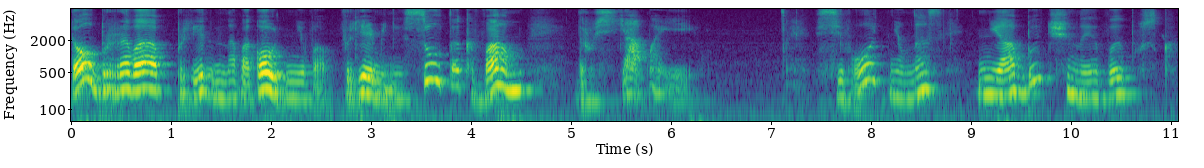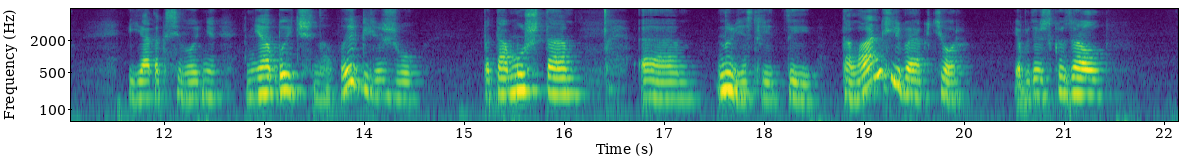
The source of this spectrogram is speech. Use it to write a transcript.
Доброго предновогоднего времени суток вам, друзья мои! Сегодня у нас необычный выпуск. Я так сегодня необычно выгляжу, потому что, э, ну, если ты талантливый актер, я бы даже сказал,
